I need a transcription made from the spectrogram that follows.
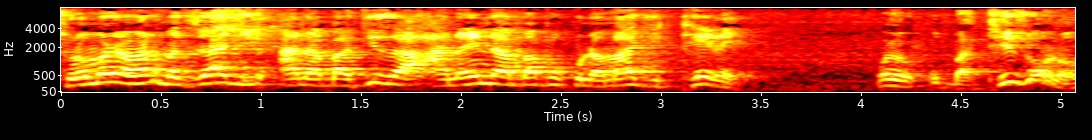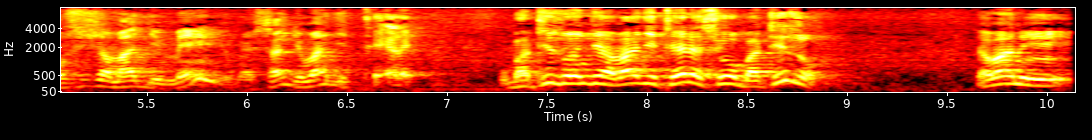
Tunamwona Yohana Mbatizaji anabatiza anaenda ambapo kuna maji tele. Kwa hiyo ubatizo unahusisha maji mengi, unahitaji maji tele. Ubatizo nje ya maji tele sio ubatizo. Jamani,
